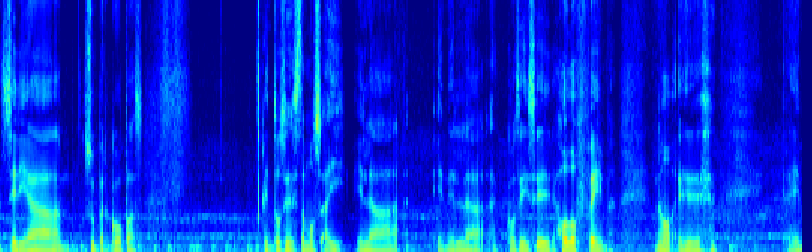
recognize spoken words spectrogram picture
Serie A, Supercopas. Entonces estamos ahí en la, en el, ¿cómo se dice? Hall of Fame, ¿no? Eh, en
